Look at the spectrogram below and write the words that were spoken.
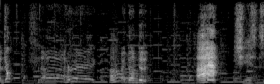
And jump! Ah, hooray! Oh. I done did it. Ah! Jesus.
